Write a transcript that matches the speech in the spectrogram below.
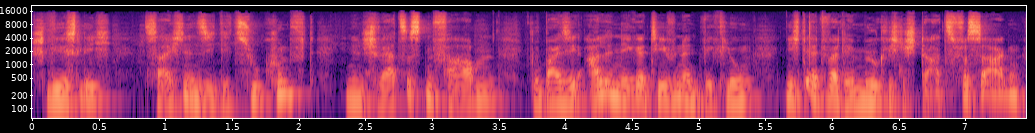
Schließlich zeichnen sie die Zukunft in den schwärzesten Farben, wobei sie alle negativen Entwicklungen nicht etwa dem möglichen Staatsversagen,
